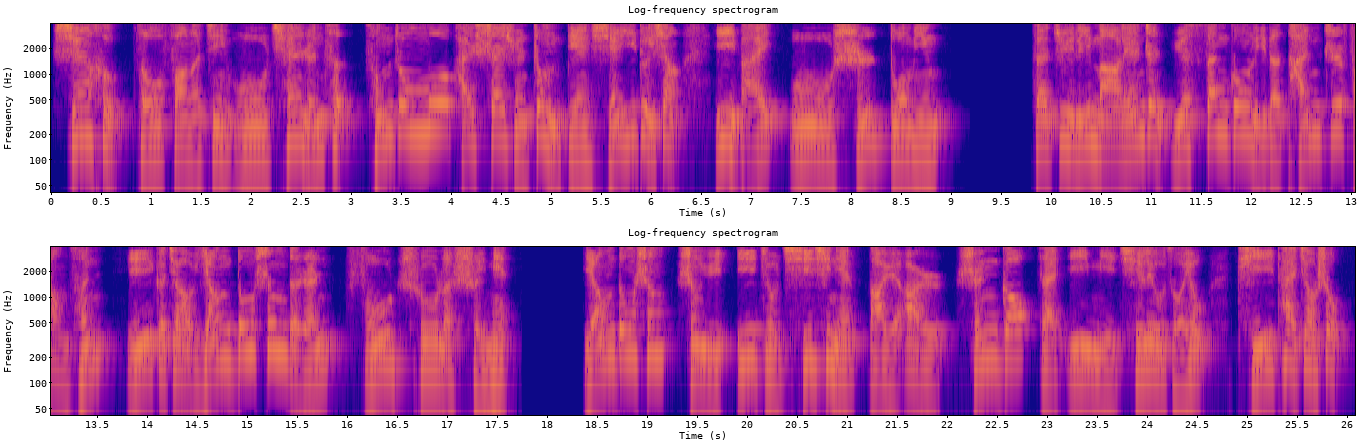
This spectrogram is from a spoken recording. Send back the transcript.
先后走访了近五千人次，从中摸排筛选重点嫌疑对象一百五十多名。在距离马连镇约三公里的潭支坊村，一个叫杨东升的人浮出了水面。杨东升生于一九七七年八月二日，身高在一米七六左右，体态较瘦。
